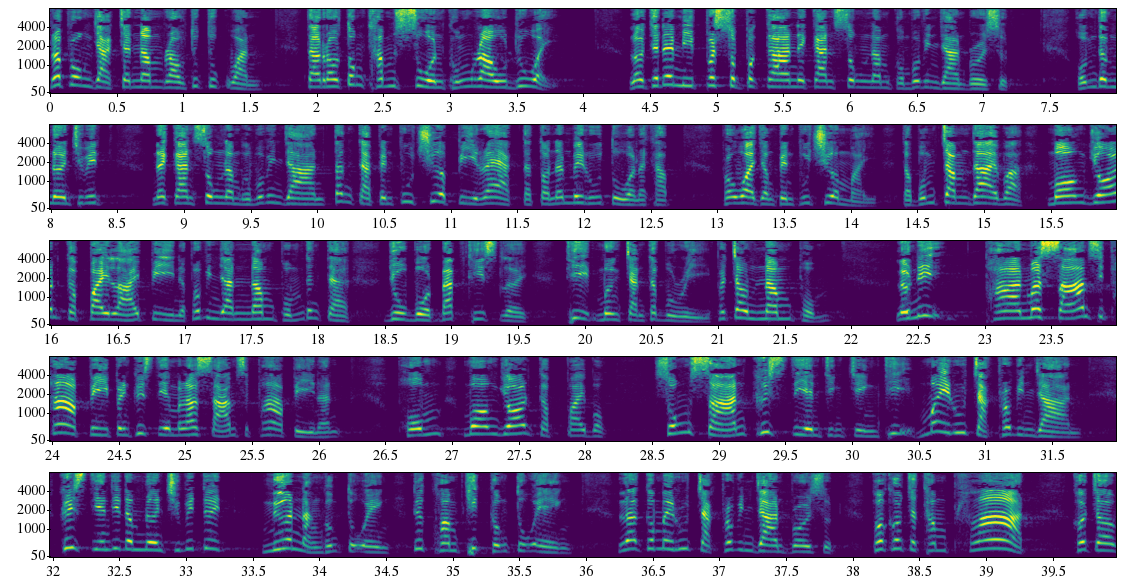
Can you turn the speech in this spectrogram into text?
และพระองค์อยากจะนำเราทุกๆวัน แต่เราต้องทำส่วนของเราด้วย เราจะได้มีประสบการณ์ในการทรงนำของพระวิญญาณบริสุทธิ์ ผมดำเนินชีวิตในการทรงนำของพระวิญญาณ ตั้งแต่เป็นผู้เชื่อปีแรก แต่ตอนนั้นไม่รู้ตัวนะครับ เพราะว่ายังเป็นผู้เชื่อใหม่ แต่ผมจำได้ว่ามองย้อนกลับไปหลายปีเนี่ยพระวิญญาณนำผมตั้งแต่อยู่โบสถ์แบปทิสต์เลย ที่เมืองจันทบุรี พระเจ้านำผม แล้วนี่ผ่านมา 35 ปี เป็นคริสเตียนมาแล้ว 35 ปีนั้น ผมมองย้อนกลับไปบอกสงสารคริสเตียนจริง ๆ ที่ไม่รู้จักพระวิญญาณ คริสเตียนที่ดำเนินชีวิตด้วยเนื้อหนังของตัวเอง ด้วยความคิดของตัวเอง แล้วก็ไม่รู้จักพระวิญญาณบริสุทธิ์เพราะเขาจะทำพลาด เขาจะ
